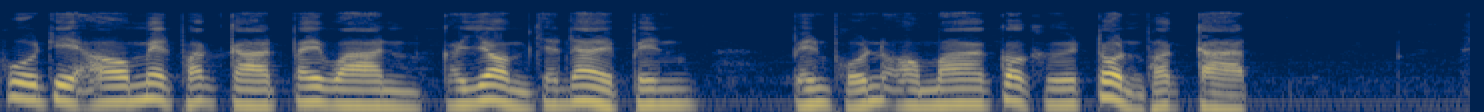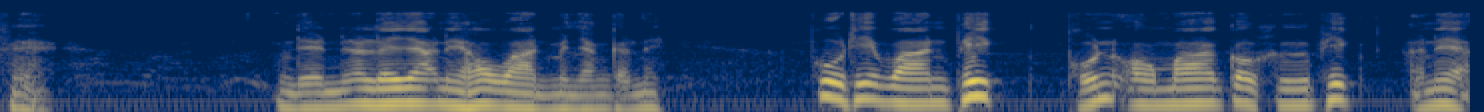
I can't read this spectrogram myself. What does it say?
ผู้ที่เอาเม็ดผักกาดไปหวานก็ย่อมจะได้เป็นเป็นผลออกมาก็คือต้นผักกาดเดี๋ยวนี้ระยะนี้เขาหวานมันยังกันนี่ผู้ที่หวานพริกผลออกมาก็คือพริกอันเนี้ย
